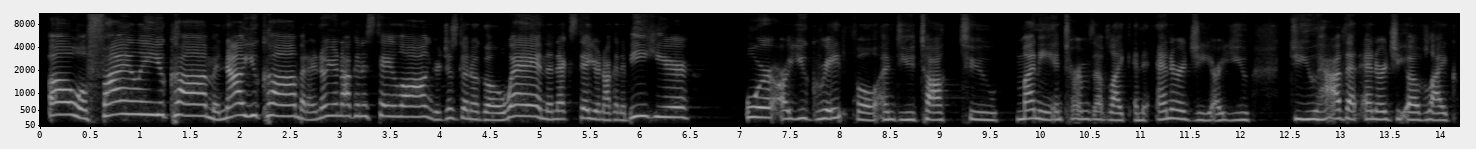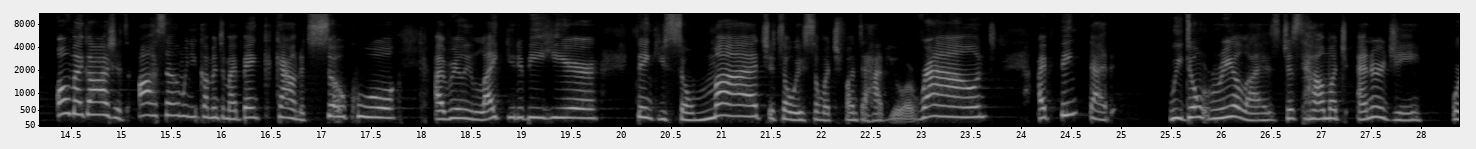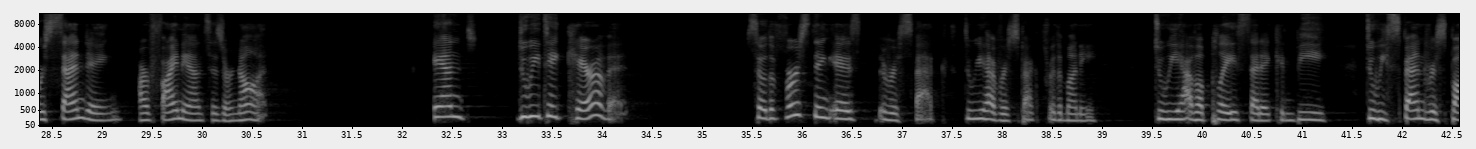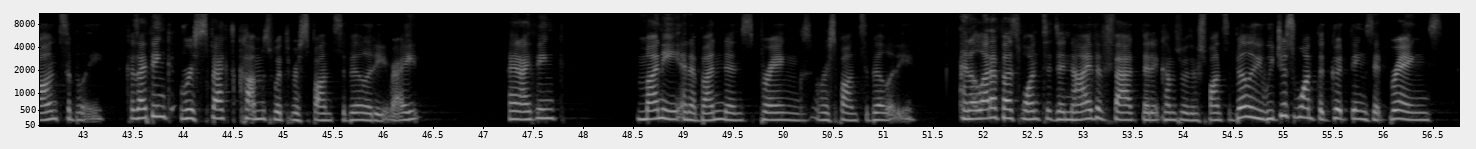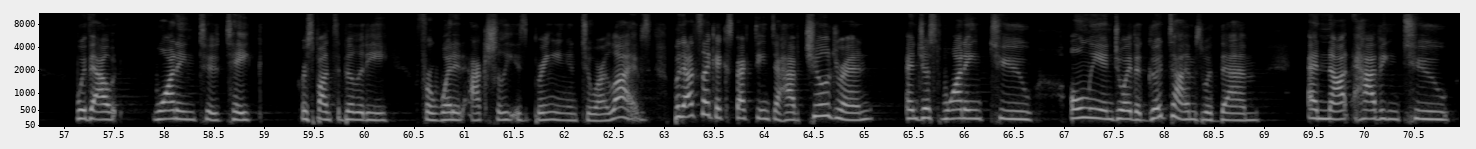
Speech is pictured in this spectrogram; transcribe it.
"Oh, well finally you come and now you come, but I know you're not going to stay long. You're just going to go away and the next day you're not going to be here." Or are you grateful and do you talk to money in terms of like an energy? Are you do you have that energy of like, "Oh my gosh, it's awesome when you come into my bank account. It's so cool. I really like you to be here." Thank you so much. It's always so much fun to have you around. I think that we don't realize just how much energy we're sending our finances or not. And do we take care of it? So the first thing is the respect. Do we have respect for the money? Do we have a place that it can be? Do we spend responsibly? Because I think respect comes with responsibility, right? And I think money and abundance brings responsibility. And a lot of us want to deny the fact that it comes with responsibility. We just want the good things it brings without wanting to take responsibility for what it actually is bringing into our lives. But that's like expecting to have children and just wanting to only enjoy the good times with them and not having to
